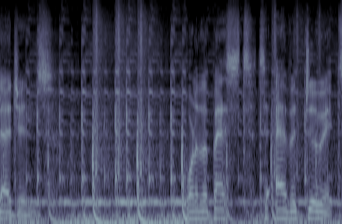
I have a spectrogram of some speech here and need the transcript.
Legend. One of the best to ever do it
